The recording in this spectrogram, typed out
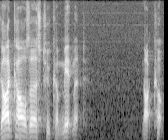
God calls us to commitment, not comfort.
